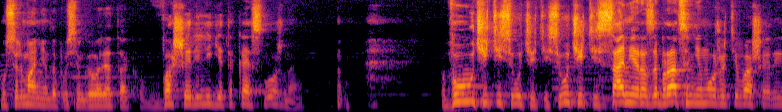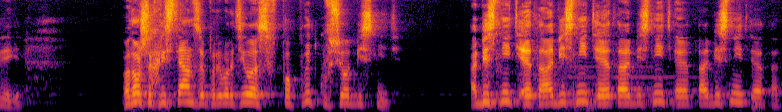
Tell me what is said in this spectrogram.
мусульмане, допустим, говорят так, ваша религия такая сложная. Вы учитесь, учитесь, учитесь, сами разобраться не можете в вашей религии. Потому что христианство превратилось в попытку все объяснить. Объяснить это, объяснить это, объяснить это, объяснить это.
